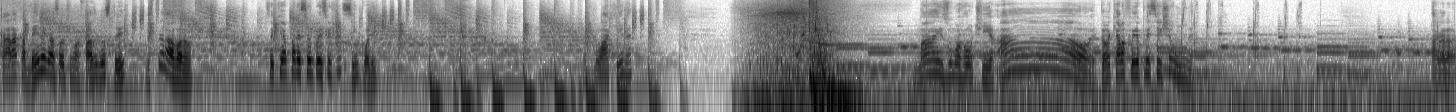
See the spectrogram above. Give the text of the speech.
Caraca, bem legal essa última fase, gostei. Não esperava não. Isso aqui apareceu o PlayStation 5 ali. Vou pular aqui, né? Mais uma voltinha. Ah, ó, então aquela foi a PlayStation 1, né? Tá, galera.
